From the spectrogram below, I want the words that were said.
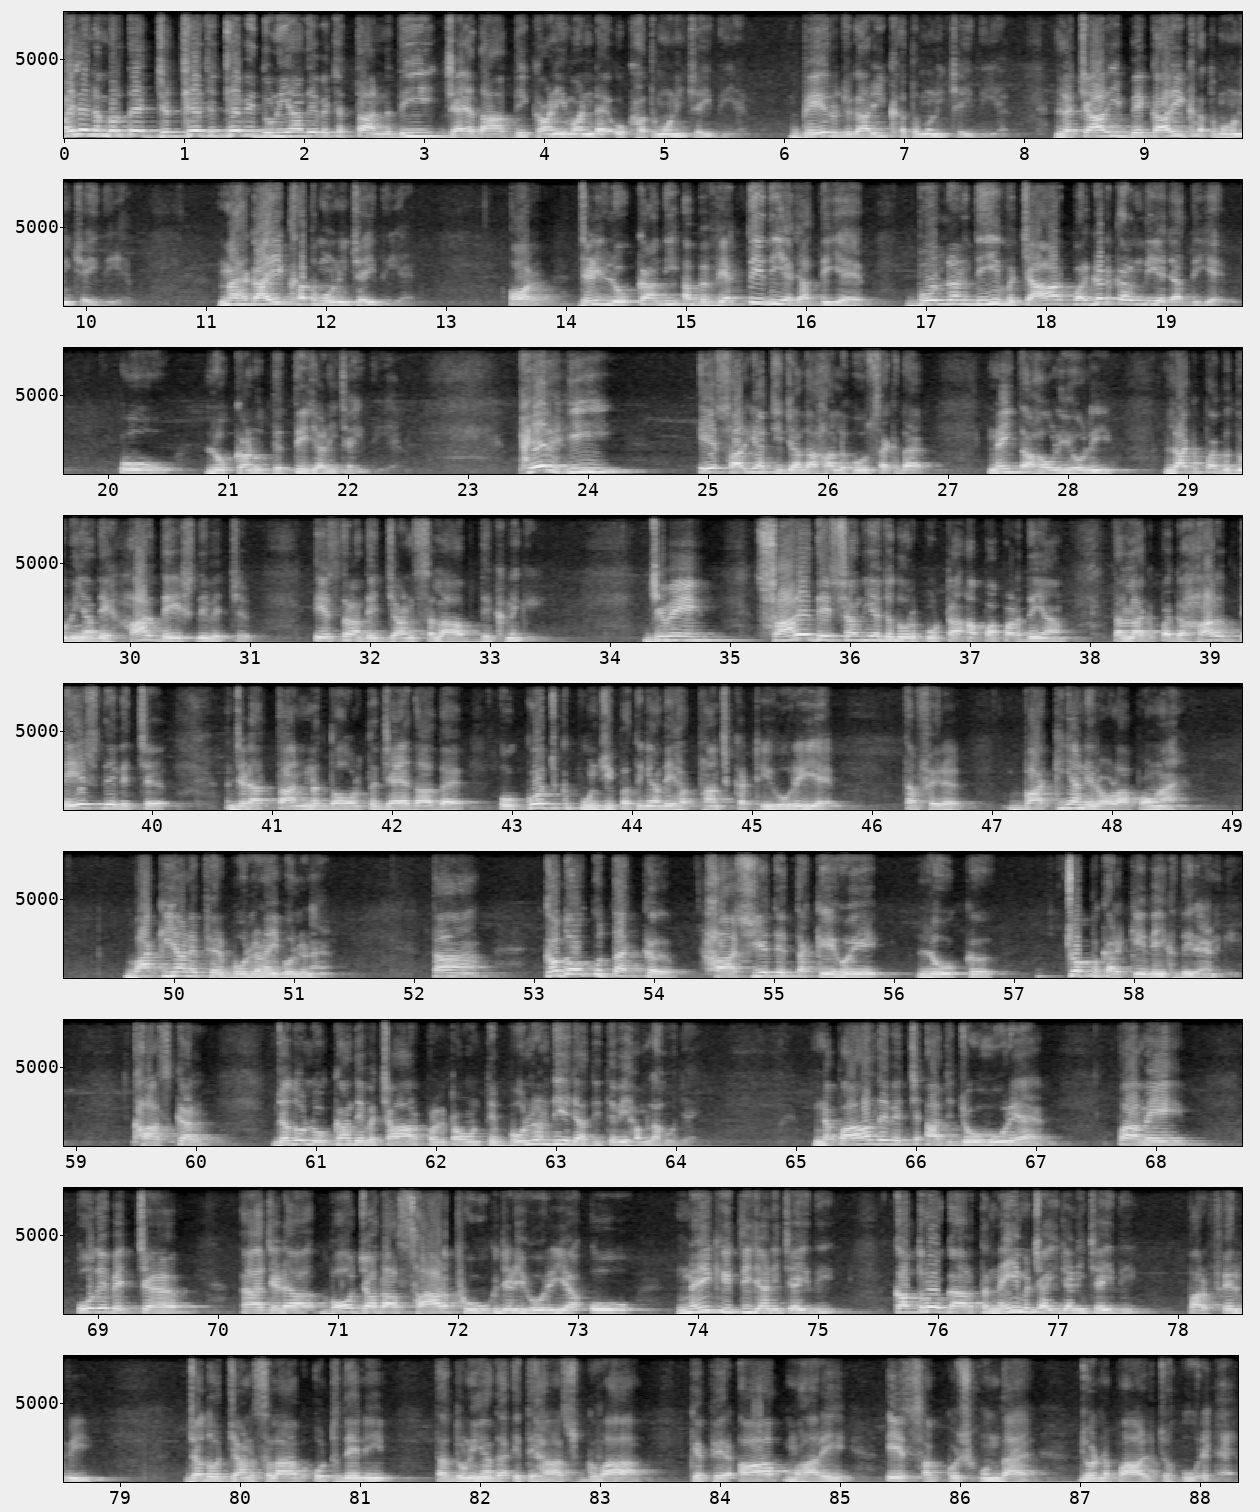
ਪਹਿਲੇ ਨੰਬਰ ਤੇ ਜਿੱਥੇ ਜਿੱਥੇ ਵੀ ਦੁਨੀਆ ਦੇ ਵਿੱਚ ਧਨ ਦੀ, ਜਾਇਦਾਦ ਦੀ ਕਾਣੀ ਵੰਡ ਹੈ, ਉਹ ਖਤਮ ਹੋਣੀ ਚਾਹੀਦੀ ਹੈ। ਬੇਰੁਜ਼ਗਾਰੀ ਖਤਮ ਹੋਣੀ ਚਾਹੀਦੀ ਹੈ। ਲਾਚਾਰੀ, ਬੇਕਾਰੀ ਖਤਮ ਹੋਣੀ ਚਾਹੀਦੀ ਹੈ। ਮਹਿੰਗਾਈ ਖਤਮ ਹੋਣੀ ਚਾਹੀਦੀ ਹੈ। ਔਰ ਜਿਹੜੀ ਲੋਕਾਂ ਦੀ ਅਭਿਵਿਅਕਤੀ ਦੀ ਆਜ਼ਾਦੀ ਹੈ, ਬੋਲਣ ਦੀ, ਵਿਚਾਰ ਪ੍ਰਗਟ ਕਰਨ ਦੀ ਆਜ਼ਾਦੀ ਹੈ, ਉਹ ਲੋਕਾਂ ਨੂੰ ਦਿੱਤੀ ਜਾਣੀ ਚਾਹੀਦੀ ਹੈ। ਫਿਰ ਹੀ ਇਹ ਸਾਰੀਆਂ ਚੀਜ਼ਾਂ ਦਾ ਹੱਲ ਹੋ ਸਕਦਾ ਨਹੀਂ ਤਾਂ ਹੌਲੀ-ਹੌਲੀ ਲਗਭਗ ਦੁਨੀਆ ਦੇ ਹਰ ਦੇਸ਼ ਦੇ ਵਿੱਚ ਇਸ ਤਰ੍ਹਾਂ ਦੇ ਜਨ ਸਲਾਬ ਦਿਖਣਗੇ। ਜਿਵੇਂ ਸਾਰੇ ਦੇਸ਼ਾਂ ਦੀਆਂ ਜਦੋਂ ਰਿਪੋਰਟਾਂ ਆਪਾਂ ਪੜ੍ਹਦੇ ਹਾਂ, ਤਾਂ ਲਗਭਗ ਹਰ ਦੇਸ਼ ਦੇ ਵਿੱਚ ਜਿਹੜਾ ਧਨ, ਦੌਲਤ, ਜਾਇਦਾਦ ਹੈ, ਉਹ ਕੁਝ ਕੁ ਪੂੰਜੀਪਤੀਆਂ ਦੇ ਹੱਥਾਂ 'ਚ ਇਕੱਠੀ ਹੋ ਰਹੀ ਹੈ। ਤਾਂ ਫਿਰ ਬਾਕੀਆਂ ਨੇ ਰੌਲਾ ਪਾਉਣਾ ਹੈ। ਬਾਕੀਆਂ ਨੇ ਫਿਰ ਬੋਲਣਾ ਹੀ ਬੋਲਣਾ ਹੈ। ਤਾਂ ਕਦੋਂ ਕੁ ਤੱਕ ਹਾਸ਼ੀਏ ਤੇ ਤੱਕੇ ਹੋਏ ਲੋਕ ਚੁੱਪ ਕਰਕੇ ਵੇਖਦੇ ਰਹਿਣਗੇ। ਖਾਸ ਕਰ ਜਦੋਂ ਲੋਕਾਂ ਦੇ ਵਿਚਾਰ ਪ੍ਰਗਟਾਉਣ ਤੇ ਬੋਲਣ ਦੀ ਆਜ਼ਾਦੀ ਤੇ ਵੀ ਹਮਲਾ ਹੋ ਜਾਏ। ਨੇਪਾਲ ਦੇ ਵਿੱਚ ਅੱਜ ਜੋ ਹੋ ਰਿਹਾ ਹੈ, ਭਾਵੇਂ ਉਹਦੇ ਵਿੱਚ ਜਿਹੜਾ ਬਹੁਤ ਜ਼ਿਆਦਾ ਸਾੜ ਫੂਕ ਜਿਹੜੀ ਹੋ ਰਹੀ ਆ, ਉਹ ਨਹੀਂ ਕੀਤੀ ਜਾਣੀ ਚਾਹੀਦੀ, ਕਤਲੋ ਗਾਰਤ ਨਹੀਂ ਮਚਾਈ ਜਾਣੀ ਚਾਹੀਦੀ, ਪਰ ਫਿਰ ਵੀ ਜਦੋਂ ਜਨ ਸਲਾਬ ਉੱਠਦੇ ਨੇ, ਤਾਂ ਦੁਨੀਆ ਦਾ ਇਤਿਹਾਸ ਗਵਾਹ ਕਿ ਫਿਰ ਆਪ ਮੁਹਾਰੇ ਇਹ ਸਭ ਕੁਝ ਹੁੰਦਾ ਹੈ। ਜੋ ਨੇਪਾਲ 'ਚ ਹੋ ਰਿਹਾ ਹੈ।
